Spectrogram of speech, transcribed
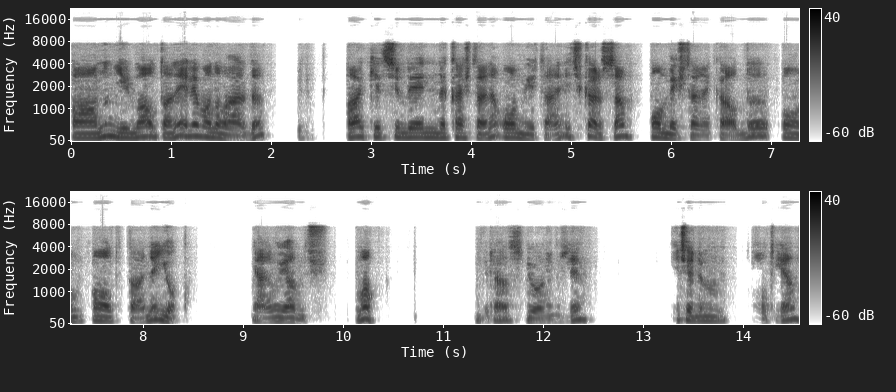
A'nın 26 tane elemanı vardı. A kesişim B'nin de kaç tane? 11 tane. E çıkarsam 15 tane kaldı. 16 tane yok. Yani bu yanlış. Tamam. Biraz yordu bizi. Geçelim 6'ya.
